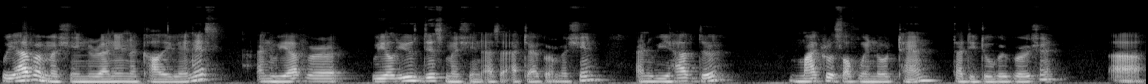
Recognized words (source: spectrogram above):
We have a machine running a Kali Linux and we have a we'll use this machine as an attacker machine and we have the Microsoft Windows 10 32-bit version. Uh,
